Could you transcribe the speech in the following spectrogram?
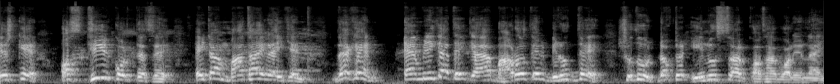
দেশকে অস্থির করতেছে। এটা মাথায় রাইখেন। দেখেন আমেরিকা থেকে ভারতের বিরুদ্ধে শুধু ডক্টর ইনুস স্যার কথা বলে নাই।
